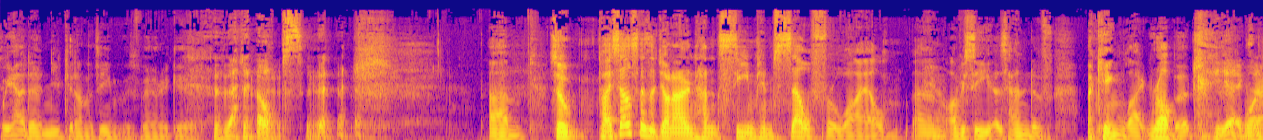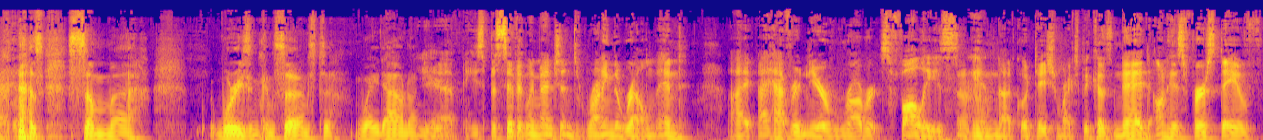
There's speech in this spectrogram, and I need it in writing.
We had a new kid on the team. It was very good. that helps. um, so Pycelle says that Jon Arryn hadn't seemed himself for a while. Um, yeah. Obviously, as hand of a king like Robert, yeah, exactly. one has some uh, worries and concerns to weigh down on you. Yeah, he specifically mentions running the realm, and I, I have written here Robert's follies in uh, quotation marks because Ned, on his first day of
